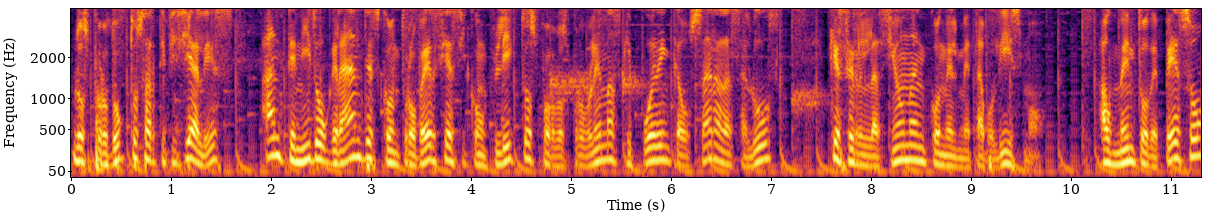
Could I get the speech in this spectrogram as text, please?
Los productos artificiales han tenido grandes controversias y conflictos por los problemas que pueden causar a la salud que se relacionan con el metabolismo, aumento de peso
